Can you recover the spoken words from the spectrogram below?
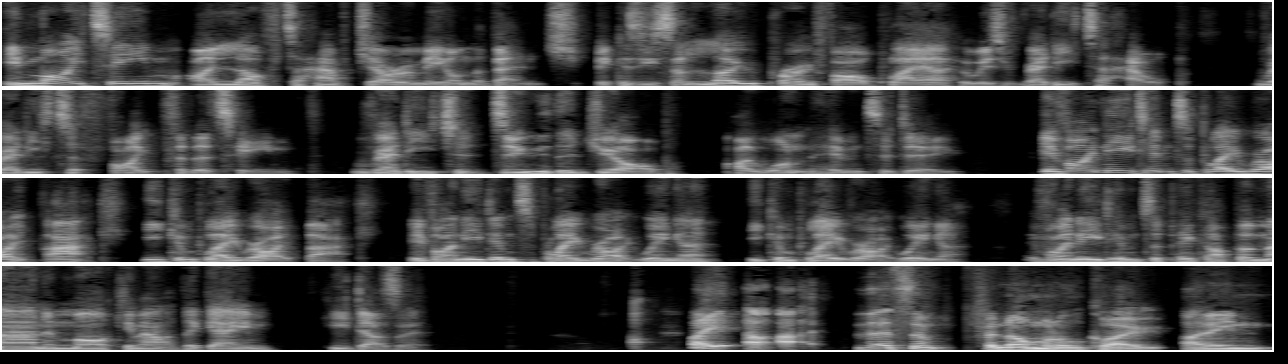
In my team, I love to have Jeremy on the bench because he's a low profile player who is ready to help, ready to fight for the team, ready to do the job I want him to do. If I need him to play right back, he can play right back. If I need him to play right winger, he can play right winger. If I need him to pick up a man and mark him out of the game, he does it. Wait, uh, that's a phenomenal quote. I mean,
